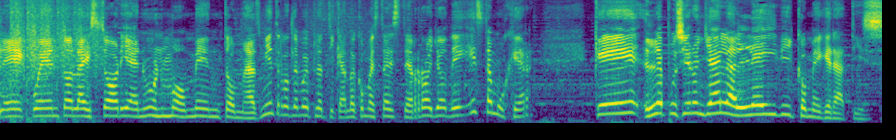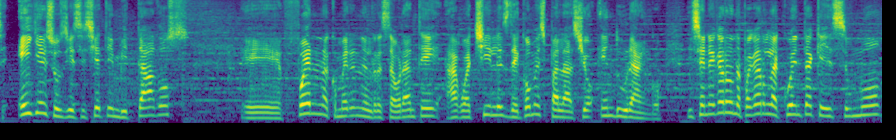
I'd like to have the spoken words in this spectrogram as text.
Le cuento la historia en un momento más. Mientras le voy platicando cómo está este rollo de esta mujer que le pusieron ya la Lady Come Gratis. Ella y sus 17 invitados eh, fueron a comer en el restaurante Aguachiles de Gómez Palacio en Durango y se negaron a pagar la cuenta que sumó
